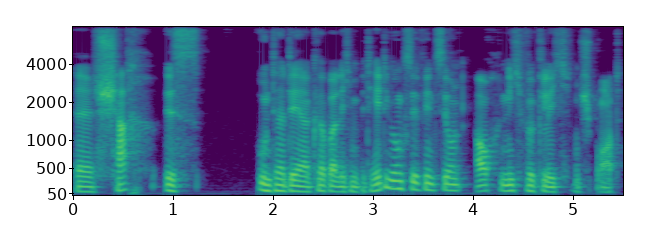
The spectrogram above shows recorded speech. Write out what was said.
äh, Schach ist unter der körperlichen Betätigungsdefinition auch nicht wirklich ein Sport.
